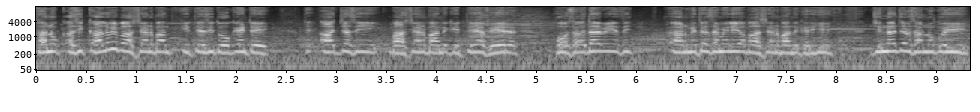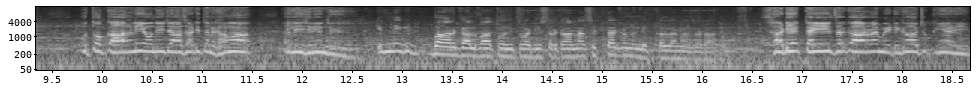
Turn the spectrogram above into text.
ਸਾਨੂੰ ਅਸੀਂ ਕੱਲ ਵੀ ਬੱਸ ਸਟੈਂਡ ਬੰਦ ਕੀਤੇ ਸੀ 2 ਘੰਟੇ ਤੇ ਅੱਜ ਅਸੀਂ ਬੱਸ ਸਟੈਂਡ ਬੰਦ ਕੀਤੇ ਆ ਫਿਰ। ਹੋ ਸਕਦਾ ਵੀ ਅਸੀਂ ਅਣਮਿੱਥੇ ਸਮੇਂ ਲਈ ਆ ਬੱਸ ਸਟੈਂਡ ਬੰਦ ਕਰੀਏ। ਜਿੰਨਾ ਚਿਰ ਸਾਨੂੰ ਕੋਈ ਉਤੋਂ ਕਾਲ ਨਹੀਂ ਆਉਂਦੀ ਜਾਂ ਸਾਡੀ ਤਨਖਾਹਾਂ ਰਿਲੀਜ਼ ਨਹੀਂ ਹੁੰਦੀਆਂ ਜੀ। ਕਿੰਨੀ ਕੁ ਵਾਰ ਗੱਲਬਾਤ ਹੋਈ ਤੁਹਾਡੀ? ਸਰਕਾਰ ਨਾਲ ਸਿੱਟਾ ਕਿਉਂ ਨਹੀਂ ਨਿਕਲਦਾ ਨਜ਼ਰ ਆ ਰਿਹਾ? ਸਾਡੀਆਂ ਕਈ ਸਰਕਾਰ ਨਾਲ ਮੀਟਿੰਗਾਂ ਹੋ ਚੁੱਕੀਆਂ ਜੀ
